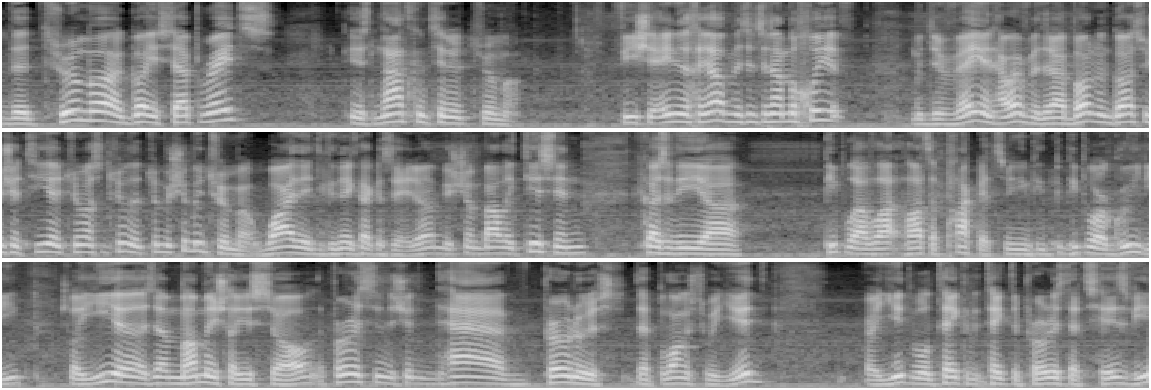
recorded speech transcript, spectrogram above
the truma a guy separates is not considered truma. Fisha ein chayav, since it's not mechuyev. Medirvein, however, the Rabbanon Gasu Shatia Trumas Truma, the Truma should be Truma. Why they make that Gazeta? Mishum Balik Kisin, because of the uh, people have lots of pockets, meaning people are greedy. Shlayiya is a you saw. The person should have produce that belongs to a Yid. A Yid will take take the produce that's his. He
